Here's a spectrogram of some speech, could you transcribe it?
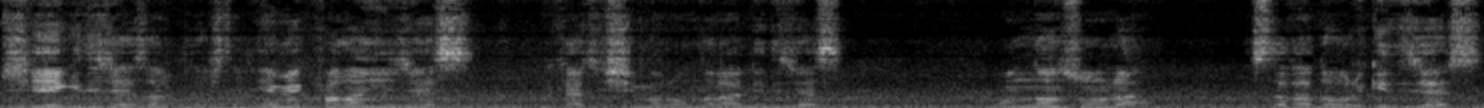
şeye gideceğiz arkadaşlar. Yemek falan yiyeceğiz. Birkaç işim var onları halledeceğiz. Ondan sonra stada doğru gideceğiz.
